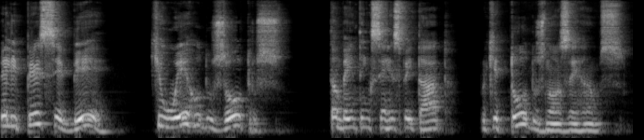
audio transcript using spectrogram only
para ele perceber que o erro dos outros também tem que ser respeitado, porque todos nós erramos.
